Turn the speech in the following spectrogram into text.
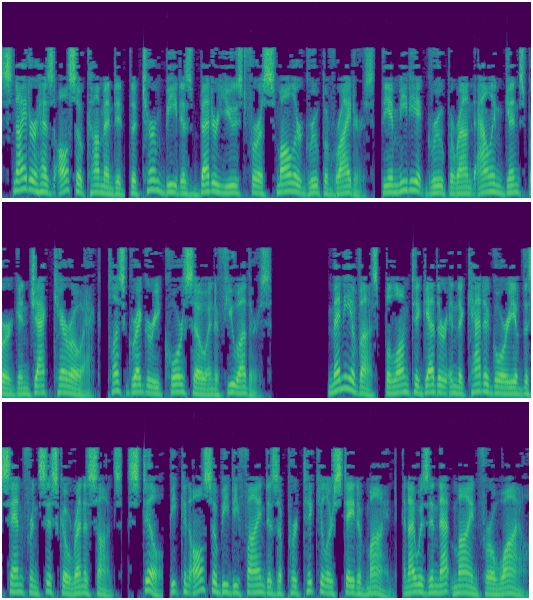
Snyder has also commented the term beat is better used for a smaller group of writers, the immediate group around Allen Ginsberg and Jack Kerouac, plus Gregory Corso and a few others. Many of us, belong together in the category of the San Francisco Renaissance. Still, beat can also be defined as a particular state of mind, and I was in that mind for a while.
